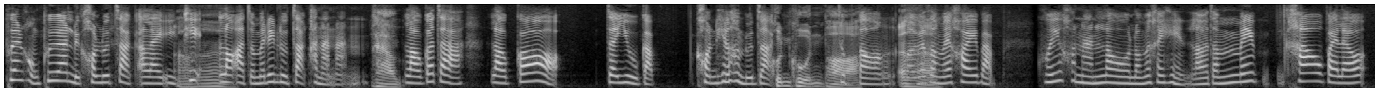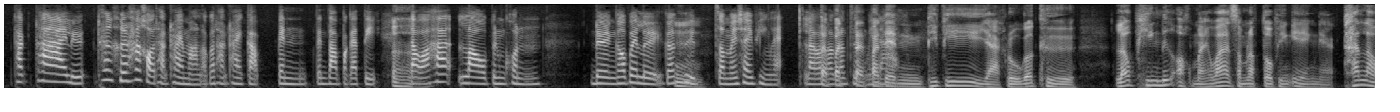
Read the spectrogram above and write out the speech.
เพื่อนของเพื่อนหรือคนรู้จักอะไรอีกอ๋อที่เราอาจจะไม่ได้รู้จักขนาดนั้นครับเราก็จะเราก็จะอยู่กับคนที่เรารู้จักคุ้นๆพอถูกต้องอ่าฮะเราก็จะไม่ค่อยแบบเฮ้ยคนนั้นเราเราไม่เคยเห็น เราจะไม่เข้าไปแล้วทักทายหรือถ้าคือถ้าเขาทักทายมาเราก็ทักทายกลับเป็นเป็นตามปกติอ่าฮะแต่ว่าถ้าเราเป็นคนเดินเข้าไปเลยก็คืออมจะไม่ใช่พิงแหละแล้วแต่เราประก็จะแต่ไม่ประได้เด็นที่พี่อยากรู้ก็คือ แล้วพิงค์นึกออกไหมว่าสำหรับตัวพิงค์เองเนี่ยถ้าเรา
